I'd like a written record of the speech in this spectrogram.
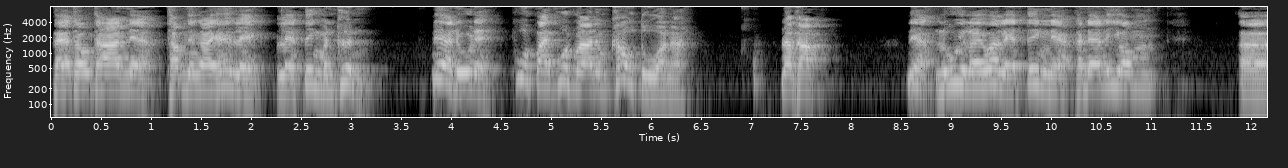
แพทองทานเนี่ยทำยังไงให้เลกเรตติ้งมันขึ้น เนี่ยดูเนี่ยพูดไปพูดมาเนี่ยเข้าตัวนะนะครับ เนี่ยรู้อยู่เลยว่าเรตติ้งเนี่ยคะแนนนิยมอ่อ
